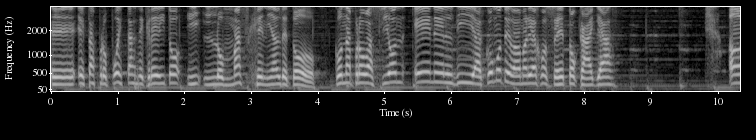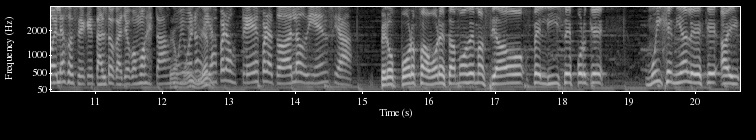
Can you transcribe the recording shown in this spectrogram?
eh, estas propuestas de crédito y lo más genial de todo, con aprobación en el día. ¿Cómo te va, María José Tocaya? Hola José, ¿qué tal Tocayo? ¿Cómo estás? Muy, muy buenos bien. días para ustedes, para toda la audiencia. Pero por favor, estamos demasiado felices porque muy genial es que hay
